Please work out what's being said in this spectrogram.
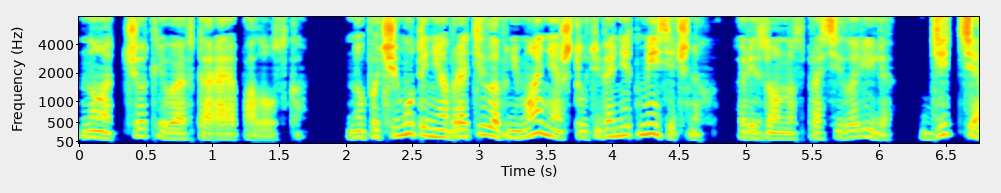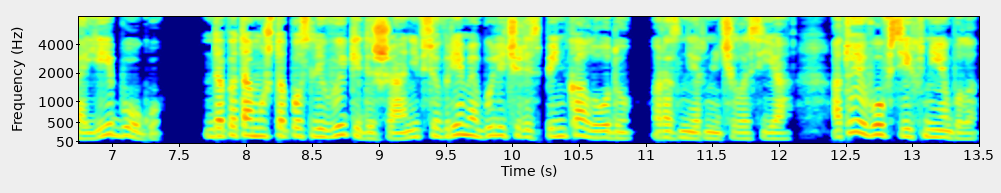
но отчетливая вторая полоска. «Но почему ты не обратила внимания, что у тебя нет месячных?» — резонно спросила Лиля. «Дитя, ей-богу!» «Да потому что после выкидыша они все время были через пень-колоду», — разнервничалась я. «А то и вовсе их не было.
